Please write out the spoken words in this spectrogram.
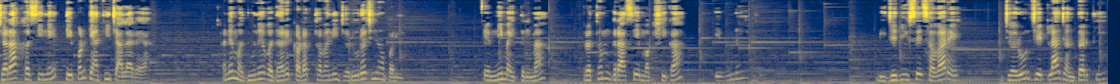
જરા ખસીને તે પણ ત્યાંથી ચાલા ગયા. અને મધુને વધારે કડક થવાની જરૂર જ ન પડી. તેમની મૈત્રીમાં પ્રથમ ગ્રાસે મક્ષિકા એવું નહીં બીજે દિવસે સવારે જરૂર જેટલા જ અંતરથી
